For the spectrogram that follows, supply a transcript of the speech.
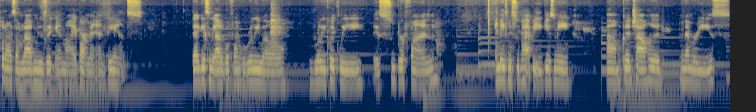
put on some loud music in my apartment and dance. That gets me out of a funk really well, really quickly. It's super fun. It makes me super happy. It gives me um, good childhood memories.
